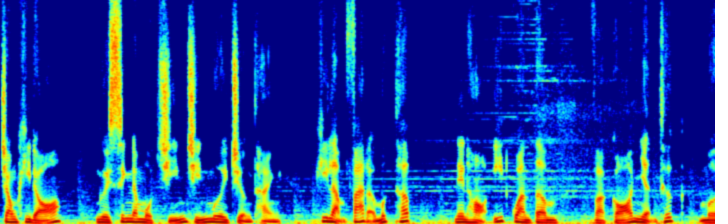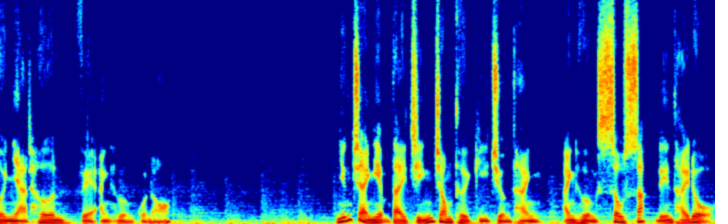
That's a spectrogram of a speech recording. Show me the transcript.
Trong khi đó, người sinh năm 1990 trưởng thành khi lạm phát ở mức thấp nên họ ít quan tâm và có nhận thức mờ nhạt hơn về ảnh hưởng của nó. Những trải nghiệm tài chính trong thời kỳ trưởng thành ảnh hưởng sâu sắc đến thái độ,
